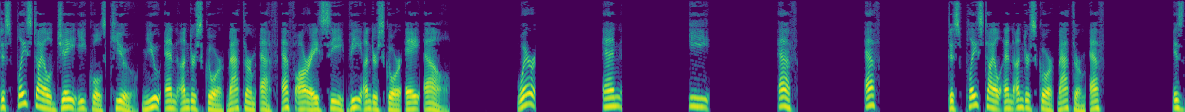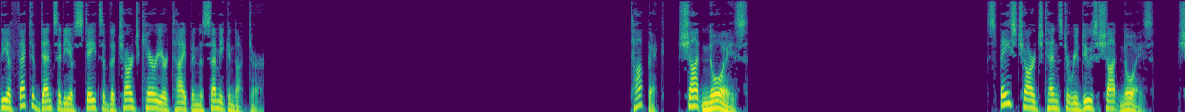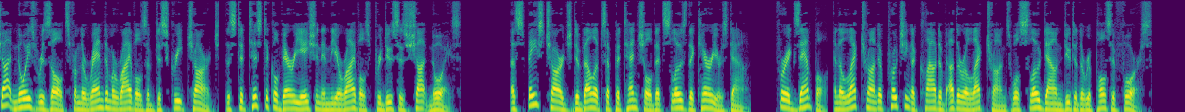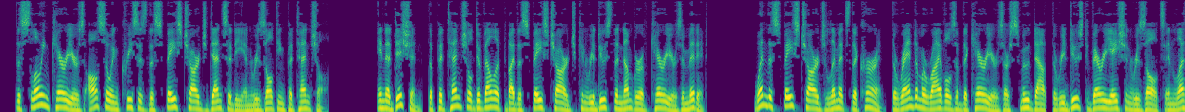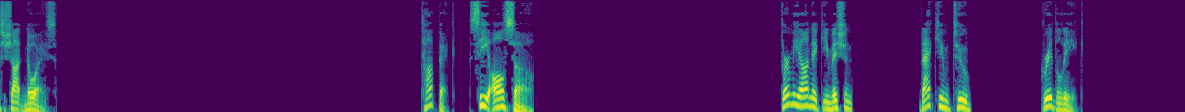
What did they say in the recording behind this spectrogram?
Display style j equals q mu n underscore mathrm f frac v underscore a l, where n e f f display style n underscore mathrm f is the effective density of states of the charge carrier type in the semiconductor. Topic: Shot noise. Space charge tends to reduce shot noise. Shot noise results from the random arrivals of discrete charge, the statistical variation in the arrivals produces shot noise. A space charge develops a potential that slows the carriers down. For example, an electron approaching a cloud of other electrons will slow down due to the repulsive force. The slowing carriers also increases the space charge density and resulting potential. In addition, the potential developed by the space charge can reduce the number of carriers emitted. When the space charge limits the current, the random arrivals of the carriers are smoothed out, the reduced variation results in less shot noise. See also Thermionic emission Vacuum tube Grid leak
